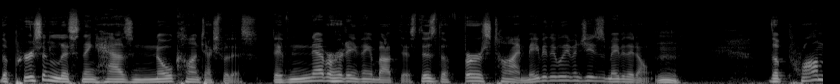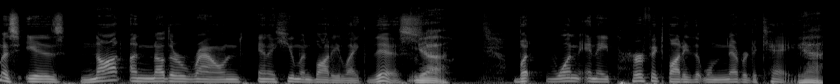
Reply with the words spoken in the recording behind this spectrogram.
the person listening has no context for this. They've never heard anything about this. This is the first time. Maybe they believe in Jesus, maybe they don't. Mm. The promise is not another round in a human body like this, Yeah, but one in a perfect body that will never decay yeah,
